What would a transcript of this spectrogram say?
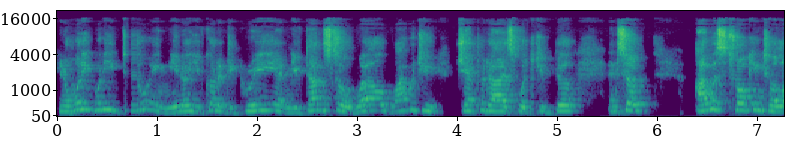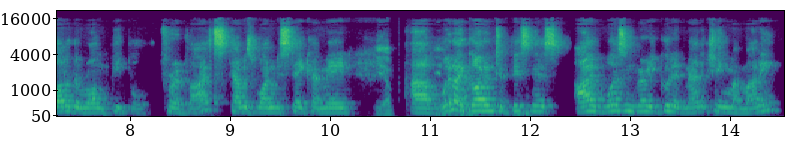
You know, what are, what are you doing? You know, you've got a degree and you've done so well. Why would you jeopardize what you built? And so I was talking to a lot of the wrong people for advice. That was one mistake I made. Yep. Um, yep. When I got into business, I wasn't very good at managing my money,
